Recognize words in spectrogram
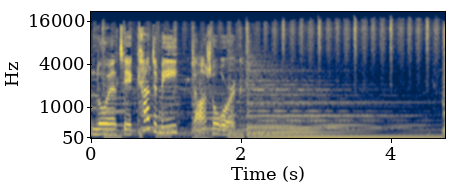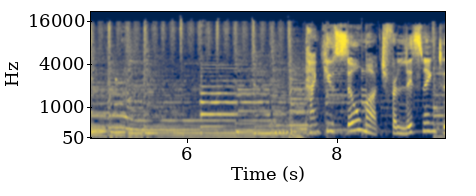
loyaltyacademy.org. Thank you so much for listening to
